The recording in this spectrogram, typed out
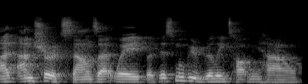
I, I'm sure it sounds that way, but this movie really taught me how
